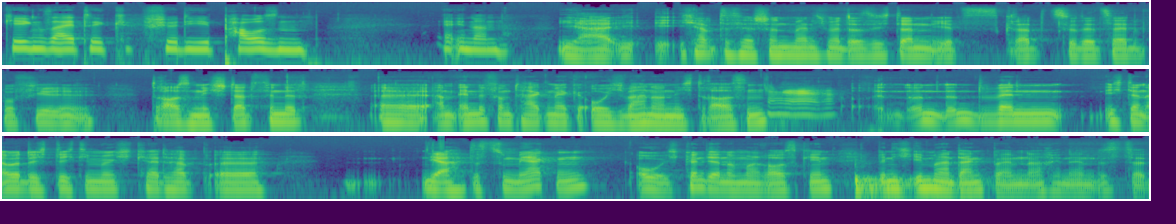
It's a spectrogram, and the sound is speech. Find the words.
gegenseitig für die Pausen erinnern. Ja, ich, ich habe das ja schon manchmal, dass ich dann jetzt gerade zu der Zeit, wo viel draußen nicht stattfindet, äh, am Ende vom Tag merke, oh, ich war noch nicht draußen. Und, und wenn ich dann aber durch dich die Möglichkeit habe, äh, ja, das zu merken, oh, ich könnte ja noch mal rausgehen, bin ich immer dankbar im Nachhinein. Das, das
